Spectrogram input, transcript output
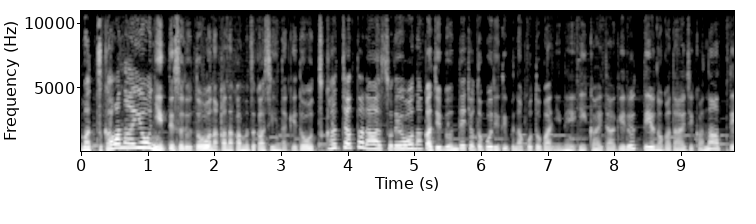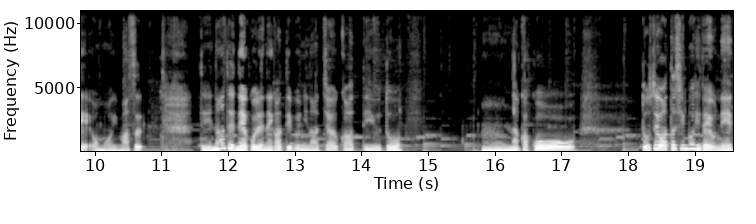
まあ、使わないようにってするとなかなか難しいんだけど使っちゃったらそれをなんか自分でちょっとポジティブな言葉にね言い換えてあげるっていうのが大事かなって思います。でなんでねこれネガティブになっちゃうかっていうとうんなんかこうどうせ私無理だよねっ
